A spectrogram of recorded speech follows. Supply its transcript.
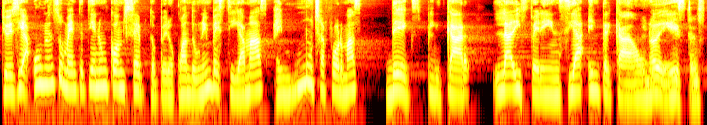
yo decía, uno en su mente tiene un concepto, pero cuando uno investiga más, hay muchas formas de explicar la diferencia entre cada uno de estos.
